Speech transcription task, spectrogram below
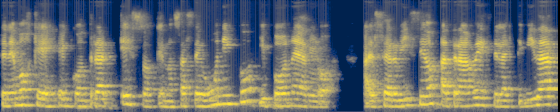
Tenemos que encontrar eso que nos hace único y ponerlo al servicio a través de la actividad,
